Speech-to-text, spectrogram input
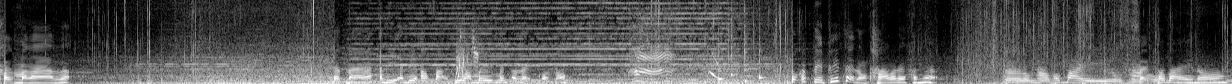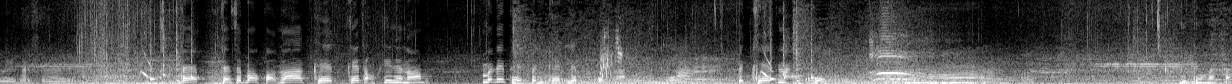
คันมานานแล้วแบบนะ อันนี้อันนี้เอาฝั่งที่ว่าไม่ไม่เท่าไหร่ก่อนเนาะปกติพี่ใส่รองเท้าอะไรคะเนี่ย เออรองเท้าผ้าใบรองเท้าใส่ผ้าใบเนอะ ตรงนี้ค่ะใช่แต่แต่จะบอกก่อนว่าเคสเคสของพี่เนี่ยเนาะไม่ได้เพจเป็นเคสเล็บผมนะค่ะเป็นเคสหนังขบอืมได้ก็นิดนึงนะคะ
